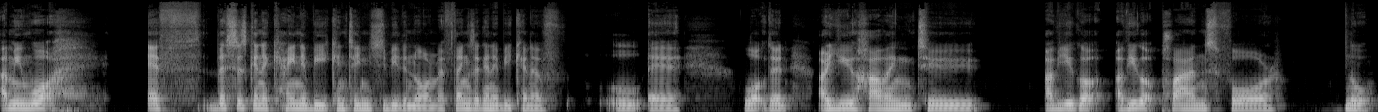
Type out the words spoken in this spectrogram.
i mean what if this is going to kind of be continues to be the norm if things are going to be kind of uh, locked in, are you having to have you got have you got plans for no.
